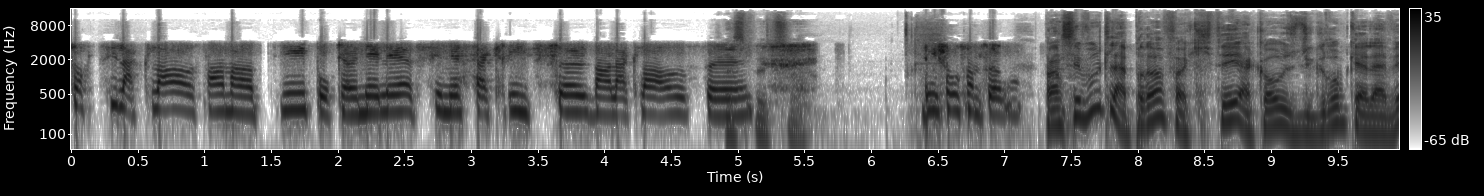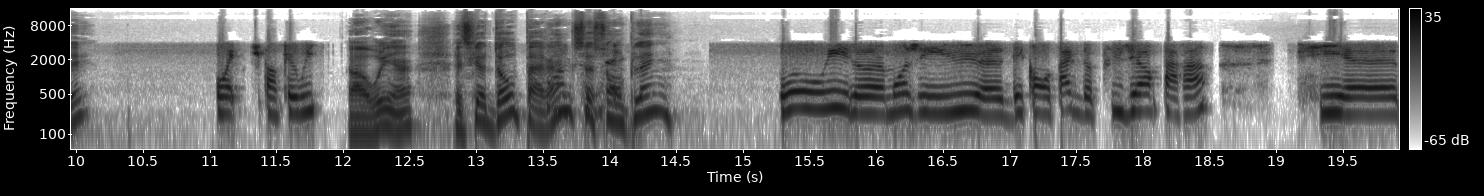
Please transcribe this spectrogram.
sorti la classe en entier pour qu'un élève finisse sa crise seul dans la classe, des choses comme ça. Pensez-vous que la prof a quitté à cause du groupe qu'elle avait? Oui, je pense que oui. Ah oui, hein? Est-ce qu'il y a d'autres parents qui se sont plaints? Oui, oui, là, moi j'ai eu des contacts de plusieurs parents. Puis euh,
